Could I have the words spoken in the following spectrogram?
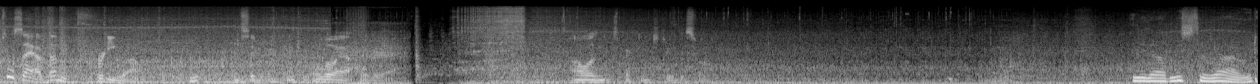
I will say I've done pretty well, considering I all the way up over there. I wasn't expecting to do this well. Either I've missed the road.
